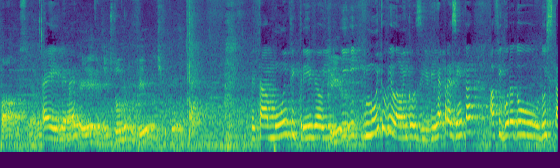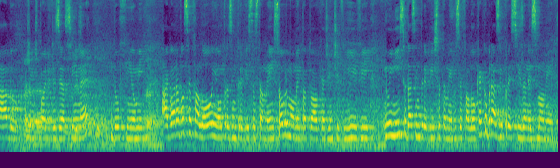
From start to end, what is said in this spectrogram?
papo, assim, era, é ele, era né? ele. A gente todo mundo viu e a gente ficou. Ele está muito incrível, incrível. E, e, e, muito vilão, inclusive. E representa a figura do, do Estado, a gente é, pode dizer assim, né? Do filme. É. Agora você falou em outras entrevistas também sobre o momento atual que a gente vive. No início dessa entrevista também você falou o que é que o Brasil precisa nesse momento?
